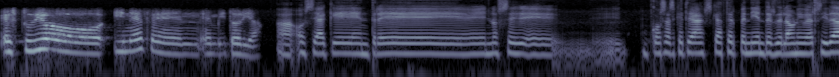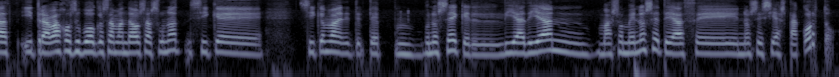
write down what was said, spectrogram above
Estudio INEF en, en, Vitoria. Ah, o sea que entre, no sé, eh, cosas que tengas que hacer pendientes de la universidad y trabajo, supongo que os ha mandado Sasuna, sí que, sí que, te, te, no sé, que el día a día más o menos se te hace, no sé si hasta corto.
